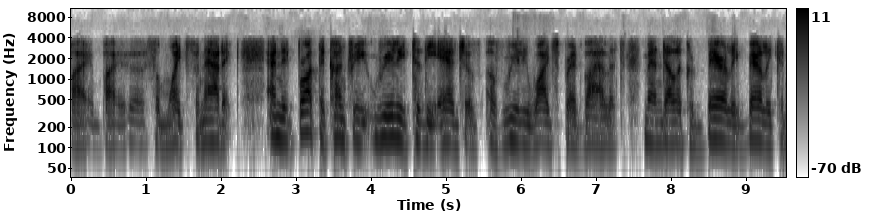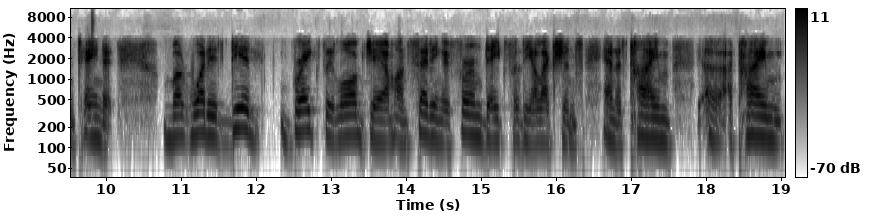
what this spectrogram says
by by uh, some white fanatic, and it brought the country really to the edge of of really widespread violence. Mandela could barely barely contain it, but what it did break the logjam on setting a firm date for the elections and a time uh, a time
